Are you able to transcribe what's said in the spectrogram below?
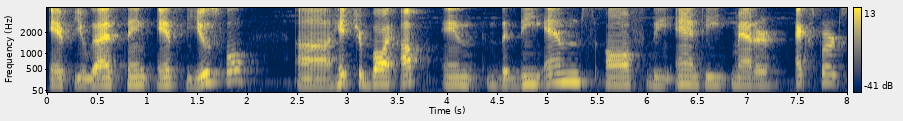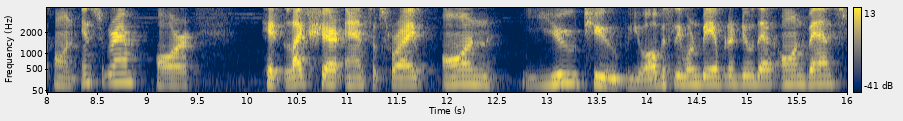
If you guys think it's useful, uh, hit your boy up in the DMs of the antimatter experts on Instagram or hit like, share, and subscribe on YouTube. You obviously won't be able to do that on Vanced,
